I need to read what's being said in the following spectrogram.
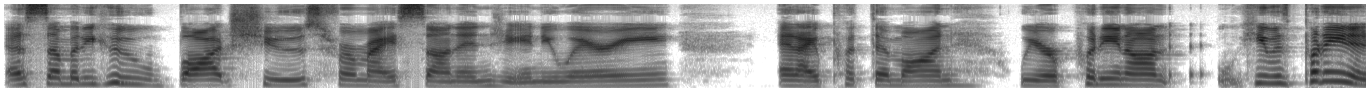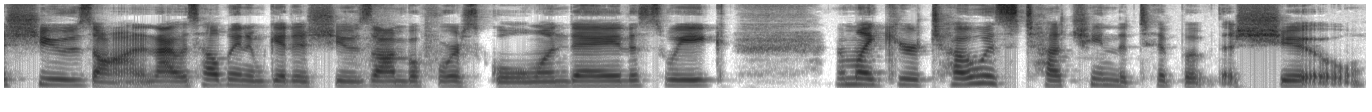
As somebody who bought shoes for my son in January, and I put them on. We were putting on. He was putting his shoes on, and I was helping him get his shoes on before school one day this week. I'm like, your toe is touching the tip of the shoe.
